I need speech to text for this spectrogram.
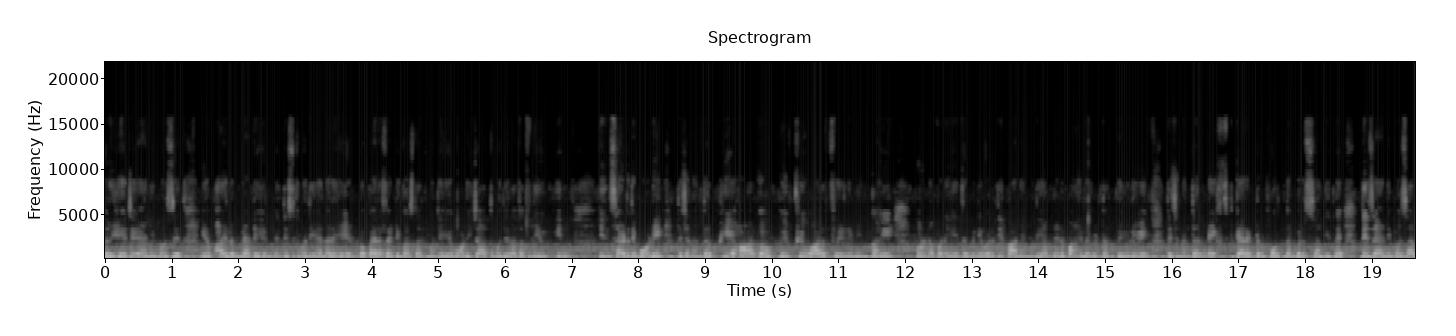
तर हे जे ॲनिमल्स आहेत या फायलम प्लॅटिहेनमेंटिसमध्ये येणारे हे एंडो पॅरासायटिक असतात. म्हणजे हे बॉडीच्या आतमध्ये राहतात. Live in inside the body त्याच्यानंतर फी आर फी फ्यू आर फ्री लिव्हिंग काही पूर्णपणे हे जमिनीवरती पाण्यामध्ये आपल्याला पाहायला भेटतात. फ्री लिव्हिंग त्याच्यानंतर नेक्स्ट कॅरेक्टर फोर्थ नंबर सांगितले these animals are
